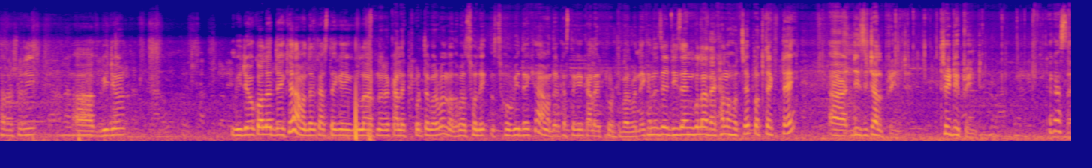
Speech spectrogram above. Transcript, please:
সরাসরি ভিডিওর ভিডিও কলে দেখে আমাদের কাছ থেকে এগুলো আপনারা কালেক্ট করতে পারবেন অথবা ছবি দেখে আমাদের কাছ থেকে কালেক্ট করতে পারবেন। এখানে যে ডিজাইনগুলো দেখানো হচ্ছে, প্রত্যেকটাই ডিজিটাল প্রিন্ট থ্রি প্রিন্ট ঠিক আছে?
